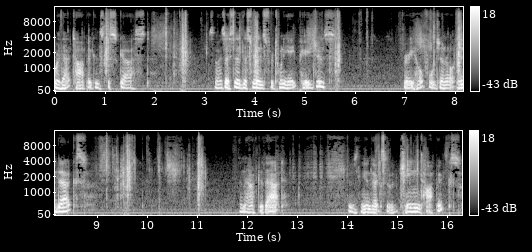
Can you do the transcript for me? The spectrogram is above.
where that topic is discussed. So as I said, this runs for 28 pages. Very helpful general index. And after that is the index of chain topics.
